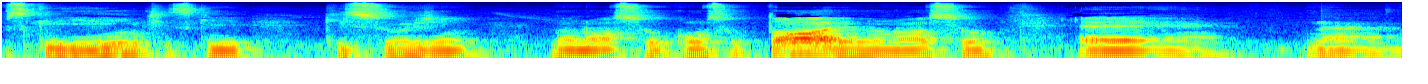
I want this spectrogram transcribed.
Os clientes que que surgem no nosso consultório, no nosso é, na,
